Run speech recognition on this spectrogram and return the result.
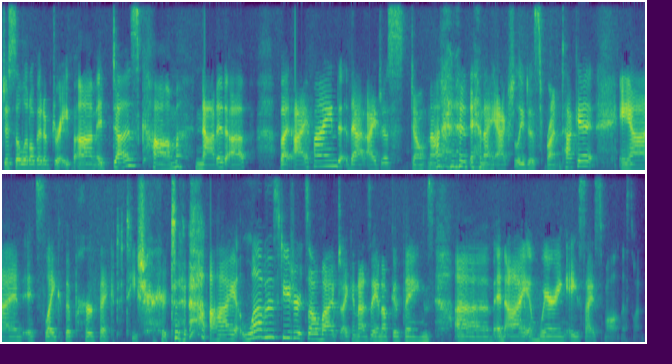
just a little bit of drape. Um, it does come knotted up but I find that I just don't knot it and I actually just front tuck it and it's like the perfect t-shirt. I love this t-shirt so much. I cannot say enough good things. Um, and I am wearing a size small in this one.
